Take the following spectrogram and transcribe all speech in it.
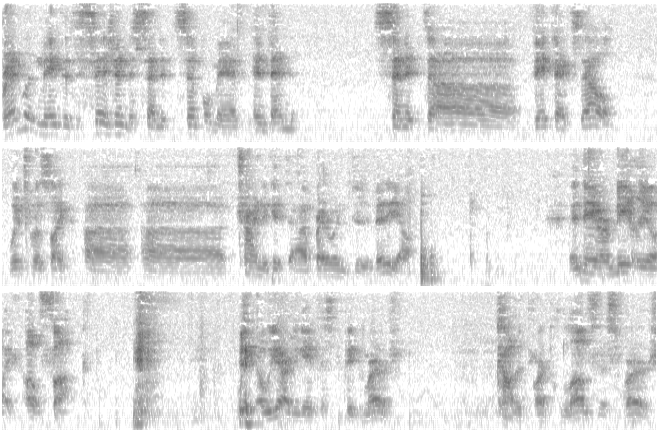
Bredwin made the decision to send it to Simple Man and then send it to uh, Vic XL, which was like uh, uh, trying to get uh, Bredwin to do the video. And they are immediately like, oh, fuck. we, we already gave this Big Murph. Collipark loves this verse.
